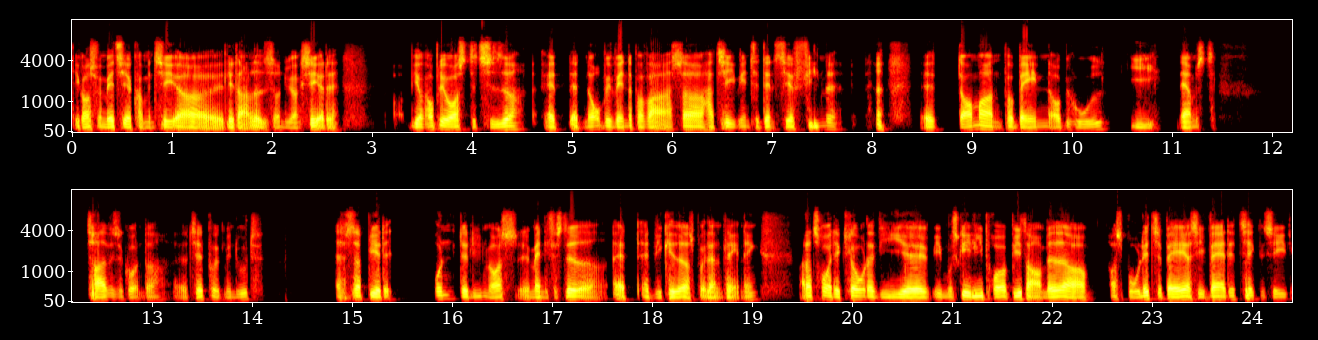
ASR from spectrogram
Det kan også være med til at kommentere øh, lidt anderledes og nuancere det. Vi oplever også til tider, at, at når vi venter på var, så har tv en tendens til at filme øh, dommeren på banen op i hovedet i nærmest 30 sekunder, øh, tæt på et minut, altså så bliver det ondt lige med os øh, manifesteret, at, at vi keder os på et eller andet plan. Ikke? Og der tror jeg, det er klogt, at vi, vi måske lige prøver at bidrage med at, at spole lidt tilbage og sige, hvad er det teknisk set,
